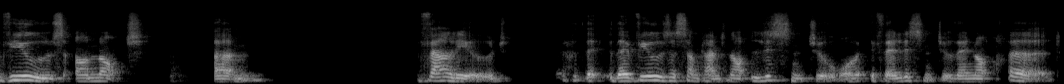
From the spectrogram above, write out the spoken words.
views are not um, valued, their views are sometimes not listened to, or if they're listened to, they're not heard.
